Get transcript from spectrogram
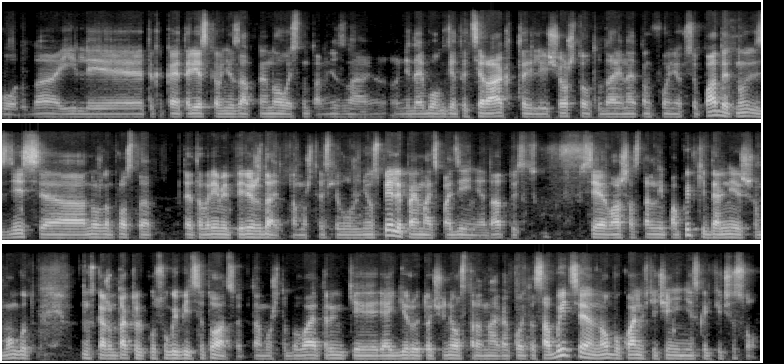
года, да, или это какая-то резко внезапная новость, ну, там, не знаю, не дай бог, где-то теракт или еще что-то, да, и на этом фоне все падает, ну, здесь э, нужно просто это время переждать, потому что если вы уже не успели поймать падение, да, то есть все ваши остальные попытки дальнейшие могут, ну, скажем так, только усугубить ситуацию, потому что бывает рынки реагируют очень остро на какое-то событие, но буквально в течение нескольких часов.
